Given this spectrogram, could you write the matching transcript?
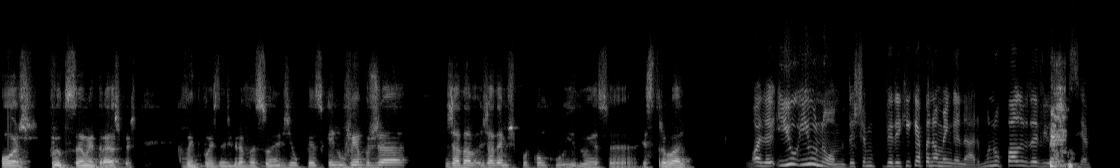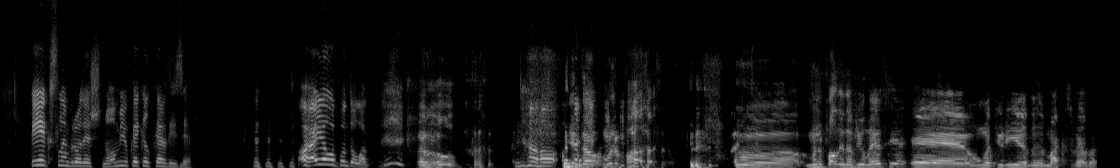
pós-produção, entre aspas, que vem depois das gravações, eu penso que em novembro já, já, dá, já demos por concluído essa, esse trabalho. Olha, e o, e o nome? Deixa-me ver aqui que é para não me enganar. Monopólio da Violência. Quem é que se lembrou deste nome e o que é que ele quer dizer? ah, ele apontou logo. então, monopólio, o monopólio da violência é uma teoria de Max Weber,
